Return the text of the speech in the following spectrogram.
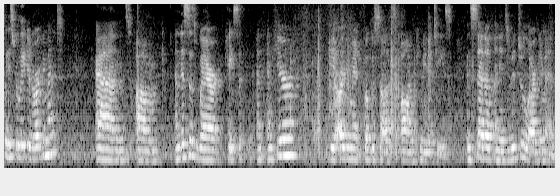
place-related argument. And, um, and this is where case, and, and here the argument focuses on communities instead of an individual argument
